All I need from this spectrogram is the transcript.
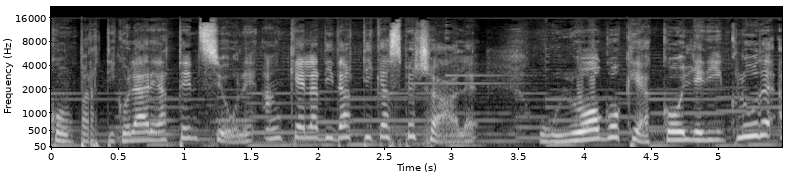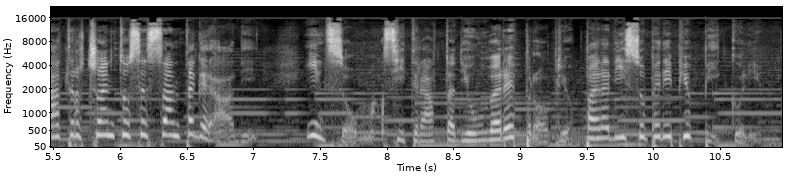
con particolare attenzione anche alla didattica speciale. Un luogo che accoglie ed include a 360 gradi. Insomma, si tratta di un vero e proprio paradiso per i più piccoli.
